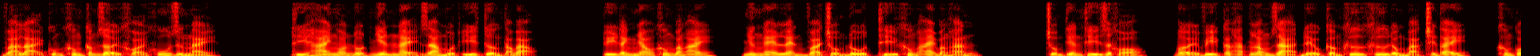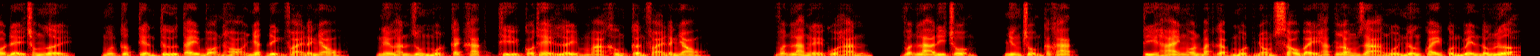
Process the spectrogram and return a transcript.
Và lại cũng không cấm rời khỏi khu rừng này. Thí hai ngón đột nhiên nảy ra một ý tưởng táo bạo. Tuy đánh nhau không bằng ai, nhưng nghe lén và trộm đồ thì không ai bằng hắn. Trộm tiền thì rất khó, bởi vì các hắc long giả đều cầm khư khư đồng bạc trên tay không có để trong người, muốn cướp tiền từ tay bọn họ nhất định phải đánh nhau, nếu hắn dùng một cách khác thì có thể lấy mà không cần phải đánh nhau. Vẫn là nghề của hắn, vẫn là đi trộm, nhưng trộm các khác. Tí hai ngón bắt gặp một nhóm sáu bảy hắc long giả ngồi nướng quay quần bên đống lửa,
